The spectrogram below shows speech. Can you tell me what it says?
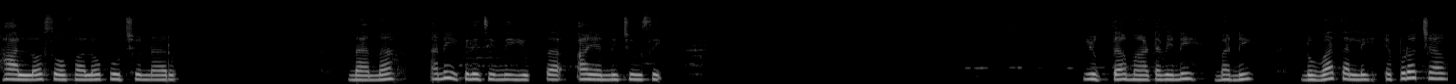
హాల్లో సోఫాలో కూర్చున్నారు. నాన్నా! అని పిలిచింది యుక్త ఆయన్ని చూసి. యుక్త మాట విని బన్నీ! నువ్వా తల్లి ఎప్పుడొచ్చావు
